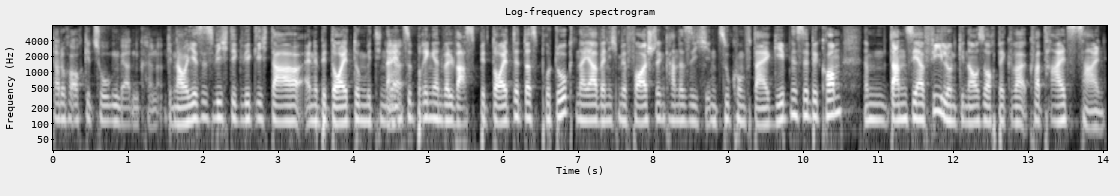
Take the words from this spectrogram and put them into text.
dadurch auch gezogen werden können. Genau, hier ist es wichtig, wirklich da eine Bedeutung mit hineinzubringen, weil was bedeutet das Produkt? Naja, wenn ich mir vorstellen kann, dass ich in Zukunft da Ergebnisse bekomme, dann, dann sehr viel und genauso auch bei Qua Quartalszahlen.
